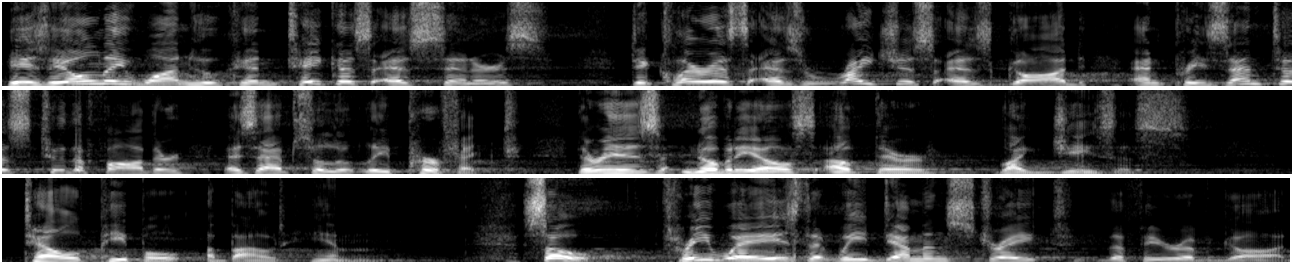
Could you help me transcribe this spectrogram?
He's the only one who can take us as sinners, declare us as righteous as God, and present us to the Father as absolutely perfect. There is nobody else out there like Jesus. Tell people about him. So, three ways that we demonstrate the fear of God.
